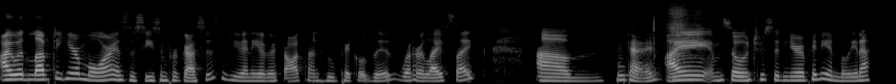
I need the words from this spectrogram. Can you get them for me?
I would love to hear more as the season progresses. If you have any other thoughts on who Pickles is, what her life's like. Um, Okay. I am so interested in your opinion, Melina.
